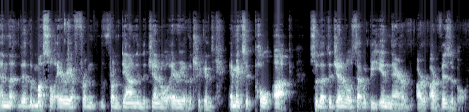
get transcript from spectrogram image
and the, the the muscle area from from down in the genital area of the chickens. It makes it pull up so that the genitals that would be in there are are visible.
